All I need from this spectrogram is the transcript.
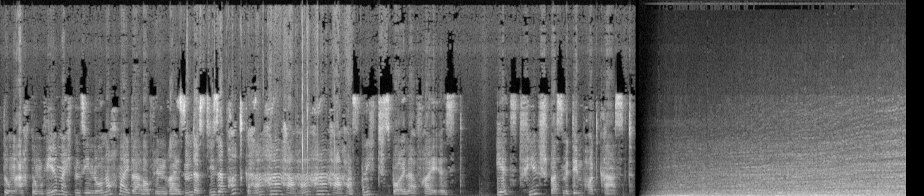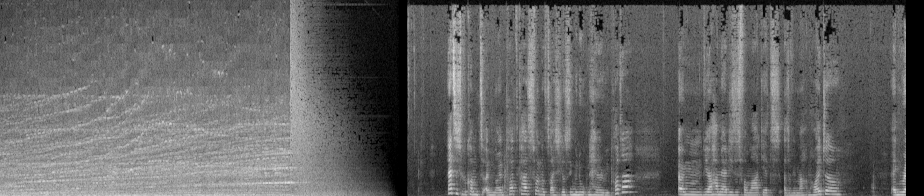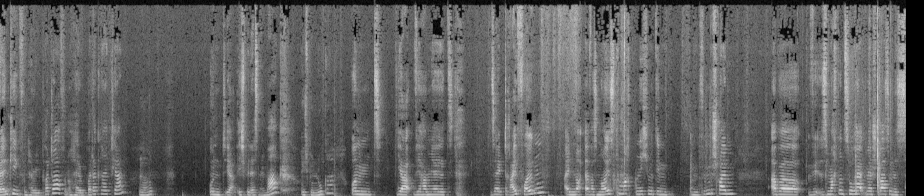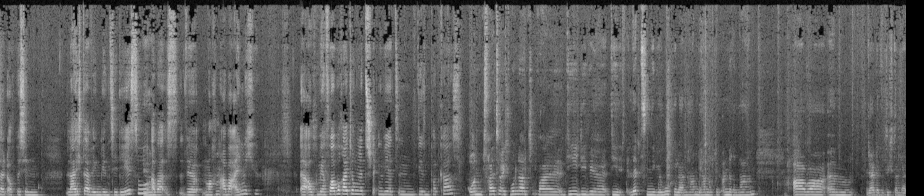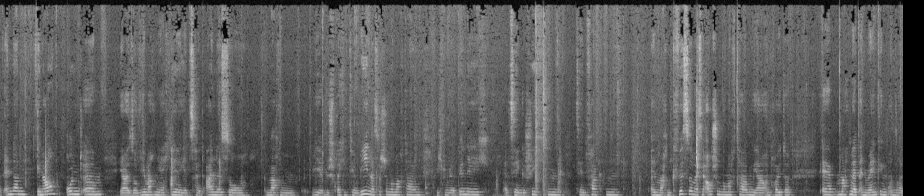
Achtung, Achtung, wir möchten Sie nur noch mal darauf hinweisen, dass dieser Podcast nicht spoilerfrei ist. Jetzt viel Spaß mit dem Podcast. Herzlich willkommen zu einem neuen Podcast von uns 30 lustigen Minuten Harry Potter. Ähm, wir haben ja dieses Format jetzt, also wir machen heute ein Ranking von Harry Potter, von Harry Potter Charakteren. Ja. Und ja, ich bin erstmal Marc. Ich bin Luca. Und ja, wir haben ja jetzt seit drei Folgen ein Neu äh, was Neues gemacht, nicht mit dem, dem Film beschreiben, aber wir, es macht uns so halt mehr Spaß und es ist halt auch ein bisschen leichter wegen den CDs so, Ja. aber es, wir machen aber eigentlich äh, auch mehr Vorbereitungen jetzt stecken wir jetzt in diesen Podcast. Und falls ihr euch wundert, weil die, die wir, die letzten, die wir hochgeladen haben, die haben noch den anderen Namen. Aber ähm, ja, der wird sich dann bald ändern. Genau. Und ähm, ja, also wir machen ja hier jetzt halt alles so. Wir machen, wir besprechen Theorien, was wir schon gemacht haben. Wir spielen Wer bin ich, erzählen Geschichten, erzählen Fakten, äh, machen Quizze, was wir auch schon gemacht haben. Ja, und heute äh, machen wir halt ein Ranking unserer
